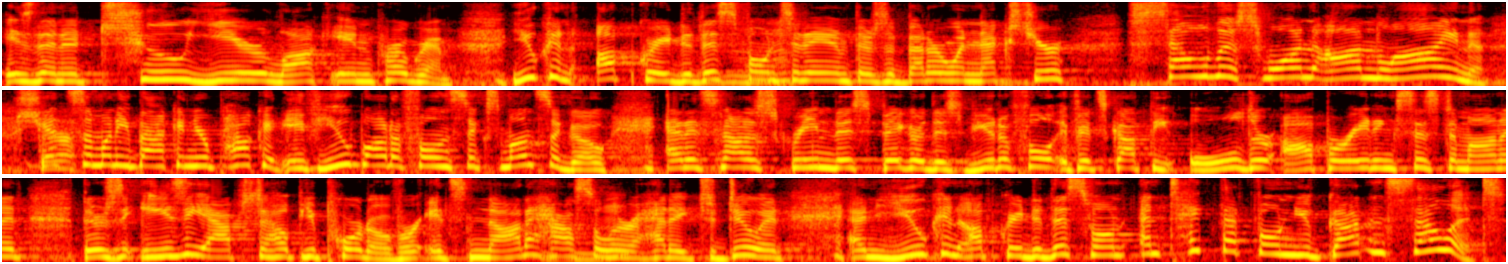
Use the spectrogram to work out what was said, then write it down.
is then a two-year lock-in program. You can upgrade to this phone mm-hmm. today, and if there's a better one next year, sell this one online. Sure. Get some money back in your pocket. If you bought a phone six months ago and it's not a screen this big or this beautiful, if it's got the older operating system on it, there's easy apps to help you port over. It's not a hassle or mm-hmm. a headache to do it, and you can upgrade to this phone and take that phone you've got and sell it.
